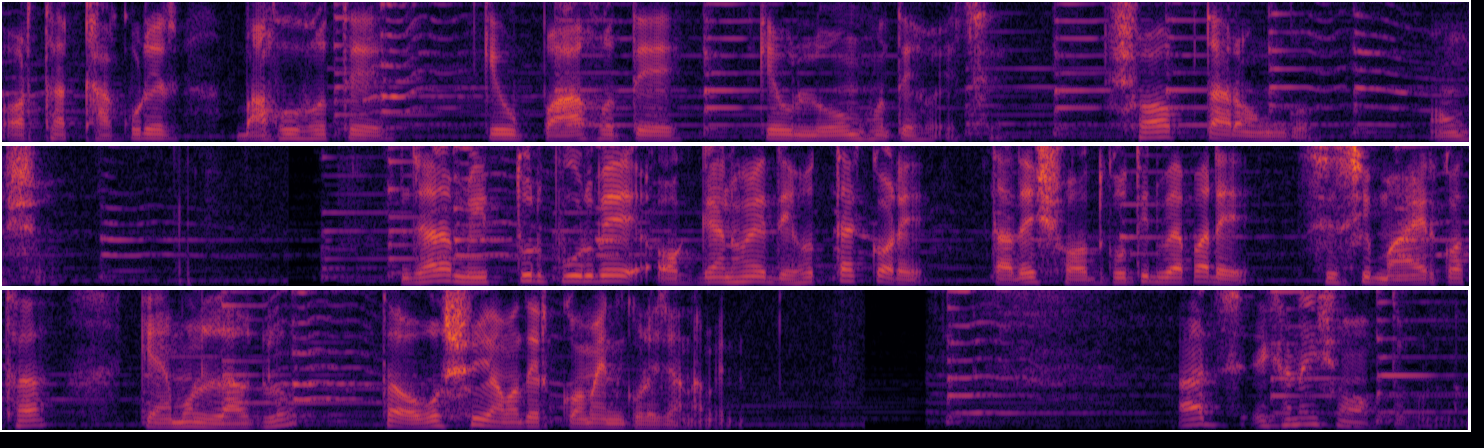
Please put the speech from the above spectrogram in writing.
অর্থাৎ ঠাকুরের বাহু হতে, কেউ পা হতে, কেউ লোম হতে হয়েছে। সব তার অঙ্গ, অংশ। যারা মৃত্যুর পূর্বে অজ্ঞান হয়ে দেহত্যাগ করে তাদের সদ্গতির ব্যাপারে শ্রী শ্রী মায়ের কথা কেমন লাগল তা অবশ্যই আমাদের কমেন্ট করে জানাবেন। আজ এখানেই সমাপ্ত করলাম।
